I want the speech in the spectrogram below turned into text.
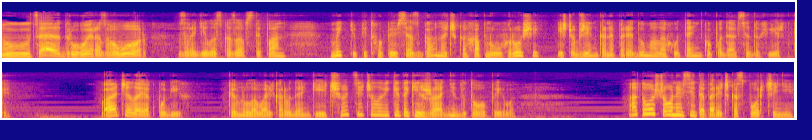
Ну, це другой розговор, зраділо сказав Степан. Миттю підхопився з ганочка, хапнув гроші і, щоб жінка не передумала, хутенько подався до хвіртки. Бачила, як побіг, кивнула Валька руденький. І чого ці чоловіки такі жадні до того пива? А то, що вони всі теперечка спорчені,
